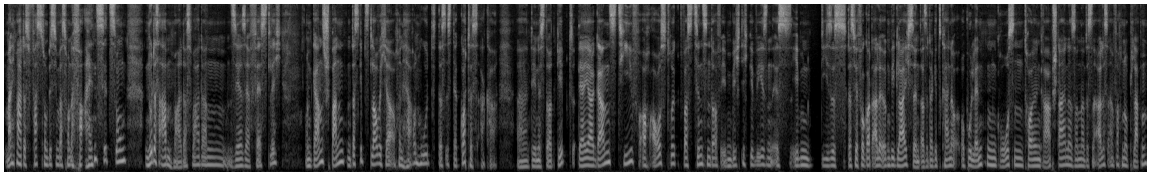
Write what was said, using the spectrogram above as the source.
Manchmal hat es fast so ein bisschen was von einer Vereinssitzung. Nur das Abendmahl, das war dann sehr, sehr festlich. Und ganz spannend, und das gibt es, glaube ich, ja auch in Herrenhut, das ist der Gottesacker, äh, den es dort gibt, der ja ganz tief auch ausdrückt, was Zinzendorf eben wichtig gewesen ist, eben dieses, dass wir vor Gott alle irgendwie gleich sind. Also da gibt es keine opulenten, großen, tollen Grabsteine, sondern das sind alles einfach nur Platten.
